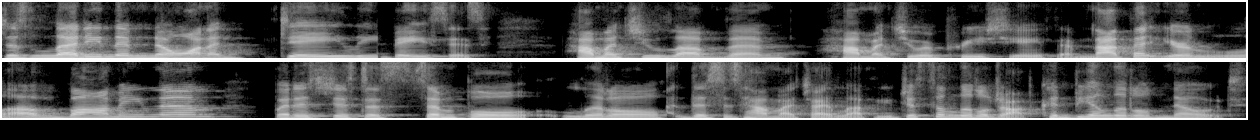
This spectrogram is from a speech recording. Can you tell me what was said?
Just letting them know on a daily basis how much you love them, how much you appreciate them. Not that you're love bombing them, but it's just a simple little, this is how much I love you. Just a little drop. Could be a little note.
